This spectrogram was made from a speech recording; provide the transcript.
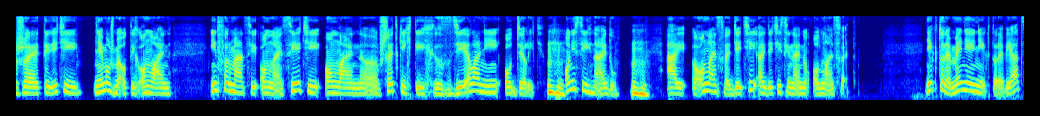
že tie deti nemôžeme od tých online informácií, online sieti, online e, všetkých tých zdieľaní oddeliť. Uh-huh. Oni si ich nájdu. Uh-huh. Aj online svet detí, aj deti si nájdu online svet. Niektoré menej, niektoré viac,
